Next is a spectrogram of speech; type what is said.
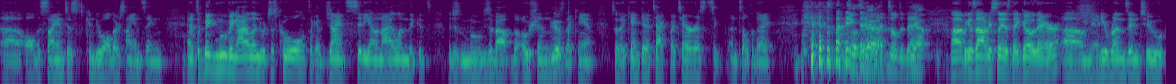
uh, all the scientists can do all their sciencing. And it's a big moving island, which is cool. It's like a giant city on an island that gets that just moves about the ocean because Yep. they can't so they can't get attacked by terrorists until today. until today. until today. Yep. Uh, because obviously, as they go there, um, you know, he runs into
